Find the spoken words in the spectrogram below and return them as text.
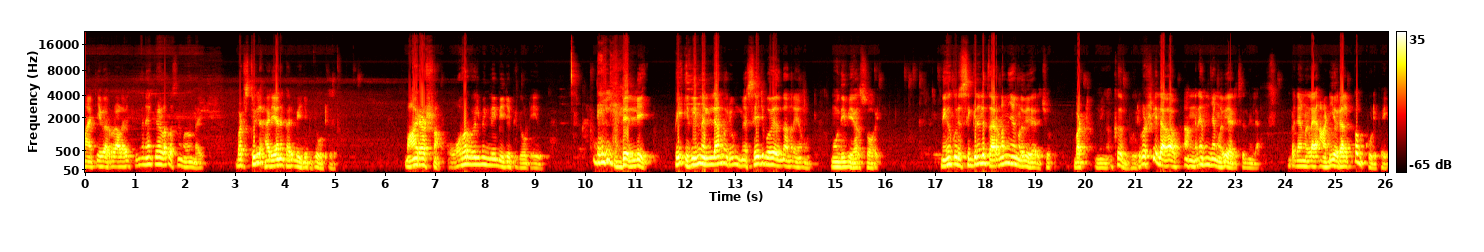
മാറ്റി വേറൊരാളെ വെച്ച് ഇങ്ങനെയൊക്കെയുള്ള പ്രശ്നങ്ങളുണ്ടായി. ബട്ട് സ്റ്റിൽ ഹരിയാനക്കാർ ബി ജെ പിക്ക് വോട്ട് ചെയ്തു. മഹാരാഷ്ട്ര ഓവർവെൽമിംഗ്ലി ബി ജെ പിക്ക് വോട്ട് ചെയ്തു. ഡൽഹി. ഡൽഹി. ഇപ്പം ഇതിൽ നിന്നെല്ലാം ഒരു മെസ്സേജ് പോയത് എന്താണെന്ന് അറിയാമോ മോദി വി ആർ സോറി നിങ്ങൾക്കൊരു സിഗ്നൽ തരണം എന്ന് ഞങ്ങൾ വിചാരിച്ചു. ബട്ട് നിങ്ങൾക്ക് ഭൂരിപക്ഷം ഇല്ല അങ്ങനെയൊന്നും ഞങ്ങൾ വിചാരിച്ചിരുന്നില്ല. അപ്പം ഞങ്ങളുടെ അടി ഒരല്പം കൂടിപ്പോയി.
